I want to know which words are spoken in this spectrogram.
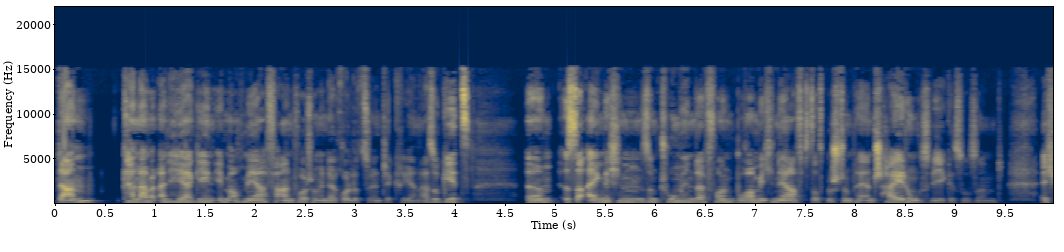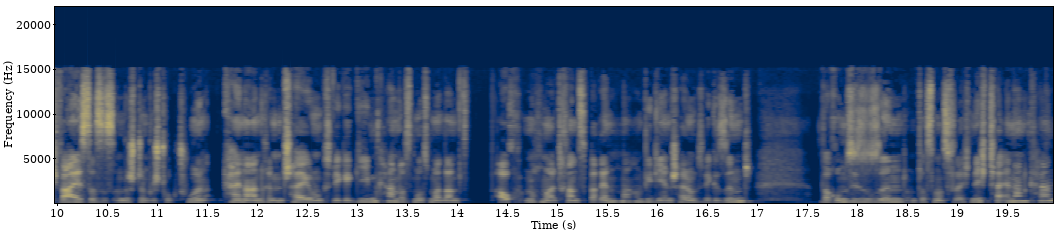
Dann kann damit einhergehen, eben auch mehr Verantwortung in der Rolle zu integrieren. Also geht's ähm, ist da eigentlich ein Symptom hin davon, boah, mich nervt, dass bestimmte Entscheidungswege so sind. Ich weiß, dass es in bestimmten Strukturen keine anderen Entscheidungswege geben kann. Das muss man dann auch nochmal transparent machen, wie die Entscheidungswege sind, warum sie so sind und dass man es vielleicht nicht verändern kann.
